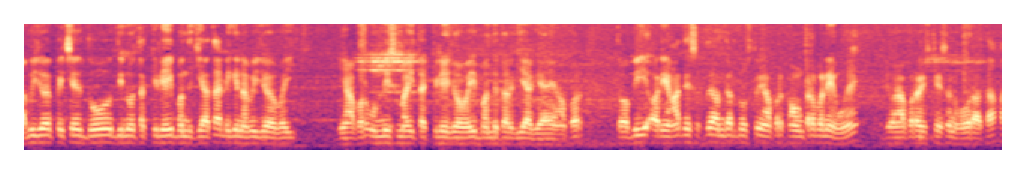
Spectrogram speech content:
अभी जो है पीछे दो दिनों तक के लिए ही बंद किया था लेकिन अभी जो है भाई यहाँ पर 19 मई तक के लिए जो है भाई बंद कर दिया गया है यहाँ पर तो अभी और यहाँ देख सकते हैं अंदर दोस्तों यहाँ पर काउंटर बने हुए हैं जो यहाँ पर रजिस्ट्रेशन हो रहा था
